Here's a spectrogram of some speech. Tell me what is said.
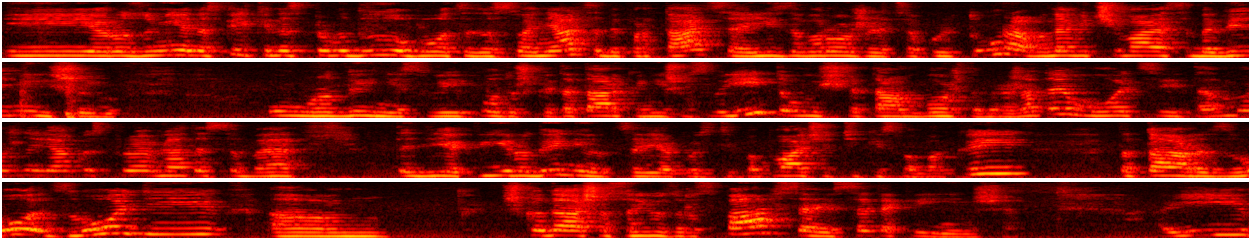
і розуміє, наскільки несправедливо було це заслання, це депортація, їй заворожує ця культура. Вона відчуває себе вільнішою у родині своєї подружки татарки, ніж у своїй, тому що там можна виражати емоції, там можна якось проявляти себе. Тоді як в її родині це якось типу, плачуть тільки слабаки, татари зло- злодії, ем, шкода, що союз розпався і все таке інше. І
